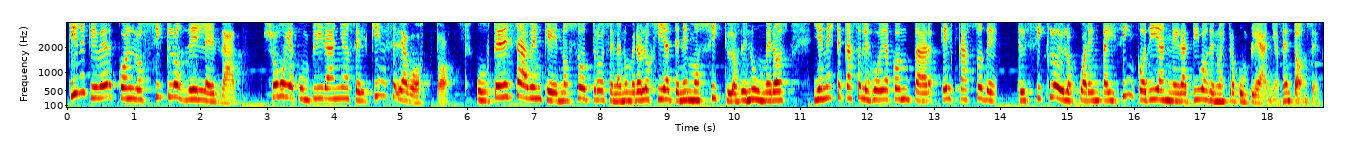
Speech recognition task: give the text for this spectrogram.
tiene que ver con los ciclos de la edad. Yo voy a cumplir años el 15 de agosto. Ustedes saben que nosotros en la numerología tenemos ciclos de números y en este caso les voy a contar el caso del ciclo de los 45 días negativos de nuestro cumpleaños. Entonces,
